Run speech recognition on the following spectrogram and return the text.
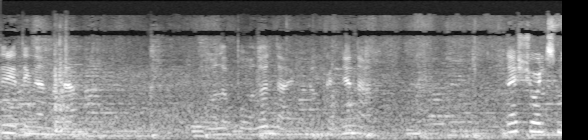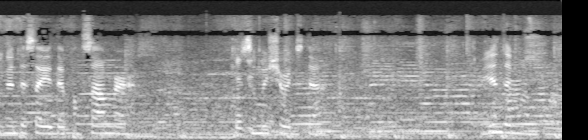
Tinitingnan mo lang. Polo-polo, dahil mo ng ganyan ah. The shorts maganda sa'yo da pang summer. Gusto mo shorts da? Ayan da mga polo.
